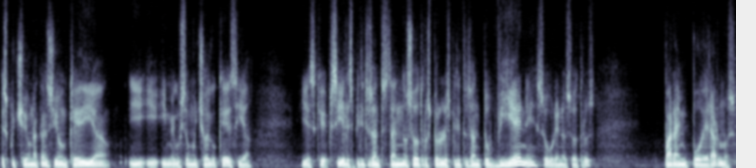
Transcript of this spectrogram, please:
escuché una canción que día y, y me gustó mucho algo que decía y es que sí, el Espíritu Santo está en nosotros, pero el Espíritu Santo viene sobre nosotros para empoderarnos.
